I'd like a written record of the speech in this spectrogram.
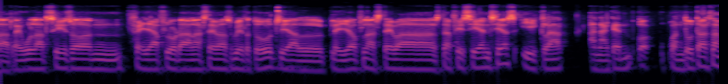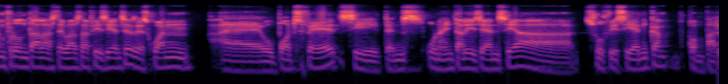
la regular season feia aflorar les teves virtuts i el playoff les teves deficiències i clar, en aquest, quan tu t'has d'enfrontar a les teves deficiències és quan eh, ho pots fer si tens una intel·ligència suficient com, com per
